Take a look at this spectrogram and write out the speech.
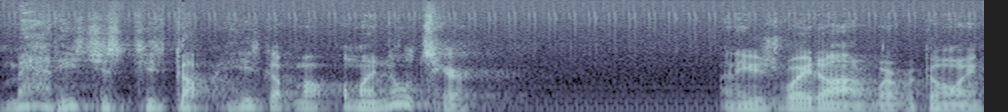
man, he's just he's got he's got my, all my notes here and he's right on where we're going.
